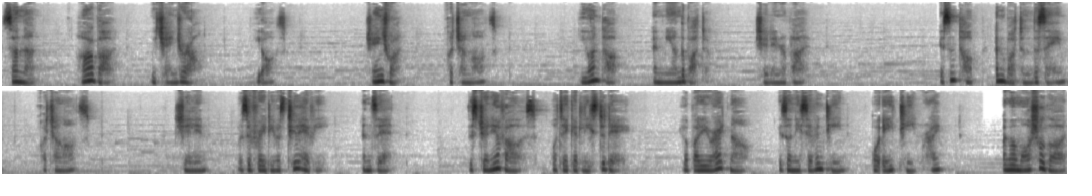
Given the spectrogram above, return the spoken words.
San Lang, how about we change around? he asked. Change what? Hua Cheng asked. You on top and me on the bottom, Xie Lian replied. Isn't top and bottom the same? Hua Cheng asked. Xie Lian was afraid he was too heavy and said, This journey of ours will take at least a day. Your body right now is only 17 or 18, right? I'm a martial god,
